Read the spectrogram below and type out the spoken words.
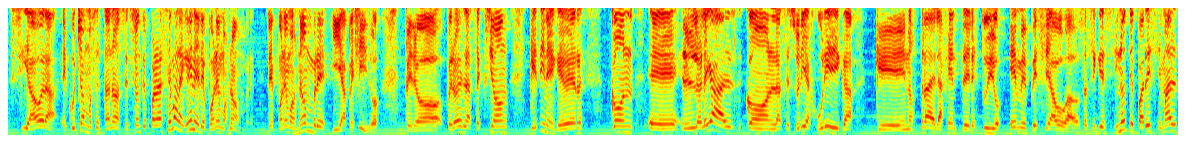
si ahora escuchamos esta nueva sección que para la semana que viene le ponemos nombre? Le ponemos nombre y apellido, pero, pero es la sección que tiene que ver con eh, lo legal, con la asesoría jurídica que nos trae la gente del estudio MPC Abogados. Así que si no te parece mal,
